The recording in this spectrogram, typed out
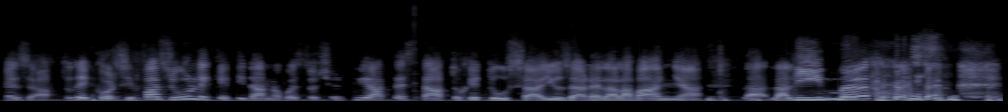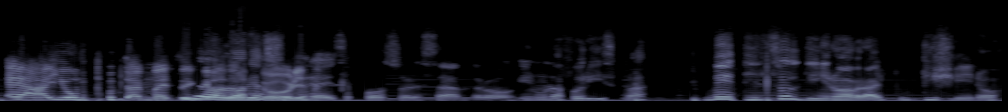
Esatto, dei corsi fasulli che ti danno questo certificato attestato che tu sai usare la lavagna, la, la LIM e hai un punto e mezzo in Io graduatoria. Io lo se posso Alessandro, in un aforisma, metti il soldino avrai il punticino.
